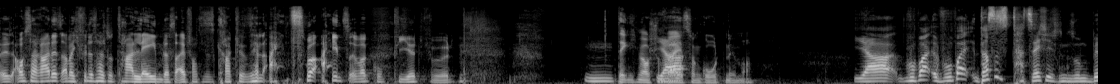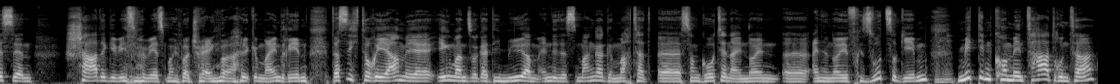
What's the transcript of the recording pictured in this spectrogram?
äh, außer Raditz, aber ich finde es halt total lame, dass einfach dieses Charakter sehr eins zu eins immer kopiert wird. Mhm. Denke ich mir auch schon ja. bei Son Goten immer. Ja, wobei, wobei, das ist tatsächlich so ein bisschen schade gewesen, wenn wir jetzt mal über Dragon Ball allgemein reden, dass sich Toriyama ja irgendwann sogar die Mühe am Ende des Manga gemacht hat, äh, Son Goten einen neuen, äh, eine neue Frisur zu geben, mhm. mit dem Kommentar drunter,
